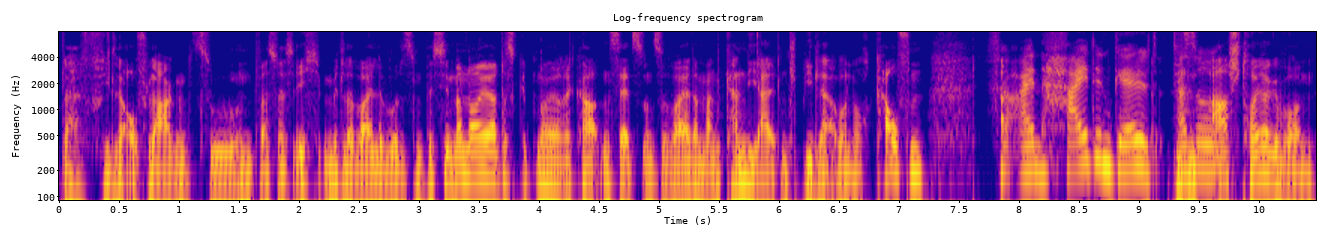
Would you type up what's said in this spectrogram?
da viele Auflagen dazu und was weiß ich. Mittlerweile wurde es ein bisschen erneuert, es gibt neuere Kartensets und so weiter. Man kann die alten Spiele aber noch kaufen. Für ein Heidengeld. Die also sind arschteuer geworden.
